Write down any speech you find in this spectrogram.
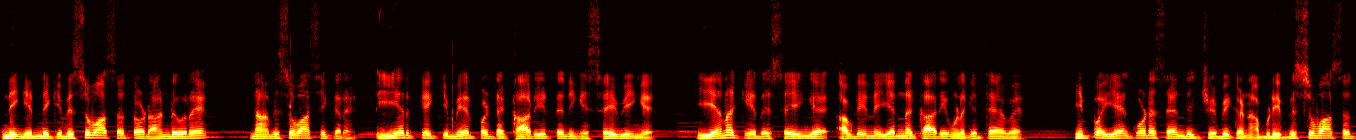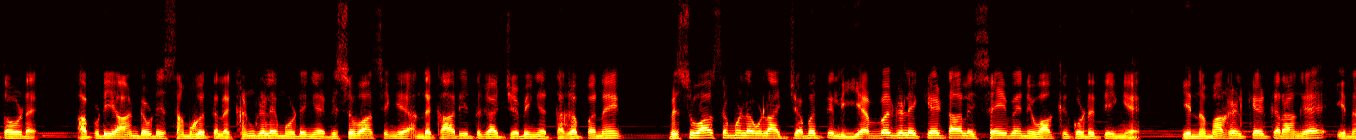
நீங்க இன்னைக்கு விசுவாசத்தோட ஆண்டவரே நான் விசுவாசிக்கிறேன். இயற்கைக்கு மேற்பட்ட காரியத்தை நீங்க செய்வீங்க. எனக்கு இதை செய்யுங்க அப்படின்னு என்ன காரியம் உங்களுக்கு தேவை? இப்போ என் கூட சேர்ந்து செபிக்கணும் அப்படி விசுவாசத்தோட அப்படி ஆண்டோடைய சமூகத்தில் கண்களை மூடுங்க விசுவாசிங்க அந்த காரியத்துக்காக ஜெபிங்க. தகப்பனே விசுவாசமுள்ளவளா ஜெபத்தில் எவ்வகளை கேட்டாலும் செய்வேன்னு வாக்கு கொடுத்தீங்க. இந்த மகள் கேட்கிறாங்க இந்த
